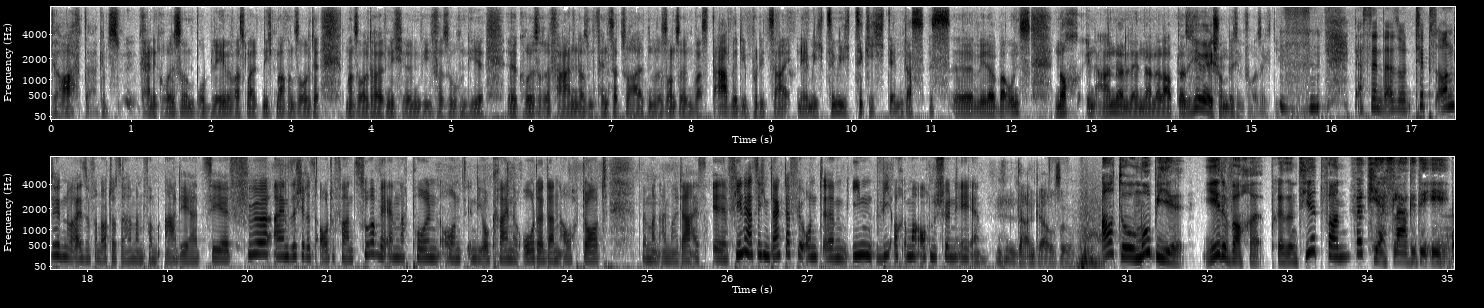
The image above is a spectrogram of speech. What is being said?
ja, da gibt es keine größeren Probleme. Was man halt nicht machen sollte, man sollte halt nicht irgendwie versuchen, hier äh, größere Fahnen aus dem Fenster zu halten oder sonst irgendwas. Da wird die Polizei nämlich ziemlich zickig, denn das ist äh, weder bei uns noch in anderen Ländern erlaubt. Also hier wäre ich schon ein bisschen vorsichtig. Das sind also Tipps und Hinweise von Otto Salmann vom ADAC für ein sicheres Autofahren zur WM nach Polen und in die Ukraine oder dann auch dort, wenn man einmal da ist. Äh, vielen herzlichen Dank dafür und ähm, Ihnen wie auch immer auch eine schöne EM. Danke auch so. Automobil, jede Woche, präsentiert von verkehrslage.de.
